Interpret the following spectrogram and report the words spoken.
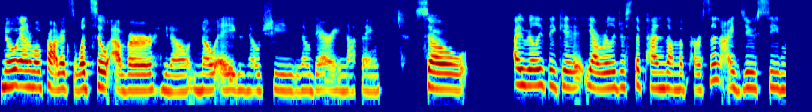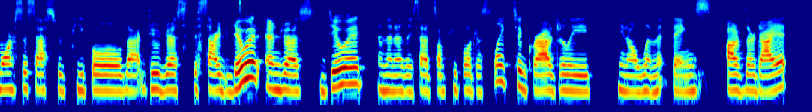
no animal products whatsoever, you know, no eggs, no cheese, no dairy, nothing. So I really think it, yeah, really just depends on the person. I do see more success with people that do just decide to do it and just do it. And then, as I said, some people just like to gradually, you know, limit things out of their diet.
